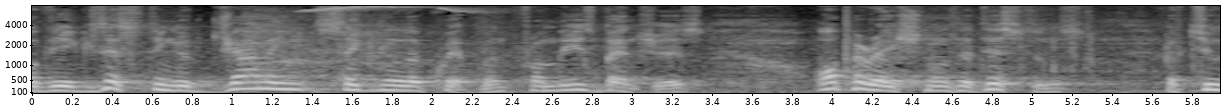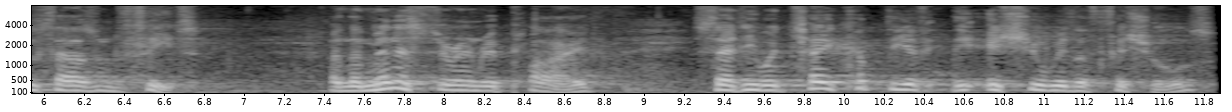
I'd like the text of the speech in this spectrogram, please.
of the existing of jamming signal equipment from these benches operational at a distance of 2,000 feet. And the minister, in reply, said he would take up the, the issue with officials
